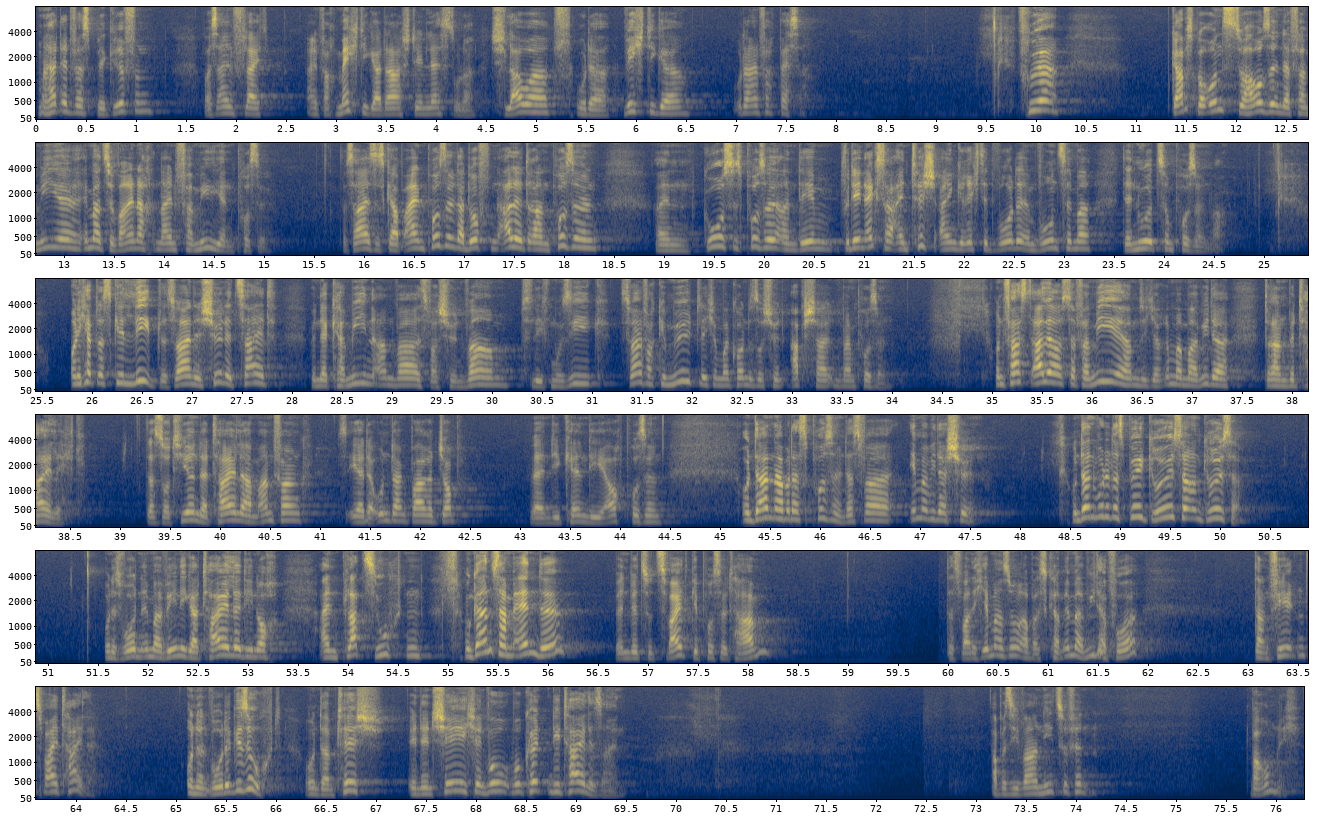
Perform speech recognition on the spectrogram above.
Man hat etwas begriffen, was einen vielleicht einfach mächtiger dastehen lässt oder schlauer oder wichtiger oder einfach besser. Früher gab es bei uns zu Hause in der Familie immer zu Weihnachten ein Familienpuzzle. Das heißt, es gab einen Puzzle, da durften alle dran puzzeln. Ein großes Puzzle, an dem, für den extra ein Tisch eingerichtet wurde im Wohnzimmer, der nur zum Puzzeln war. Und ich habe das geliebt. Es war eine schöne Zeit wenn der Kamin an war, es war schön warm, es lief Musik, es war einfach gemütlich und man konnte so schön abschalten beim Puzzeln. Und fast alle aus der Familie haben sich auch immer mal wieder daran beteiligt. Das Sortieren der Teile am Anfang ist eher der undankbare Job, werden die kennen, die auch puzzeln. Und dann aber das Puzzeln, das war immer wieder schön. Und dann wurde das Bild größer und größer. Und es wurden immer weniger Teile, die noch einen Platz suchten. Und ganz am Ende wenn wir zu zweit gepuzzelt haben, das war nicht immer so, aber es kam immer wieder vor, dann fehlten zwei Teile. Und dann wurde gesucht, unterm Tisch, in den Schälchen, wo, wo könnten die Teile sein? Aber sie waren nie zu finden. Warum nicht?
